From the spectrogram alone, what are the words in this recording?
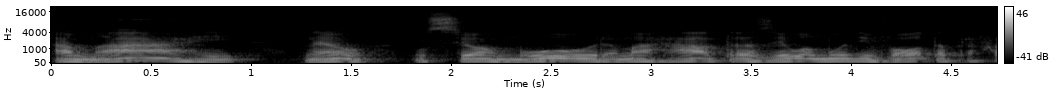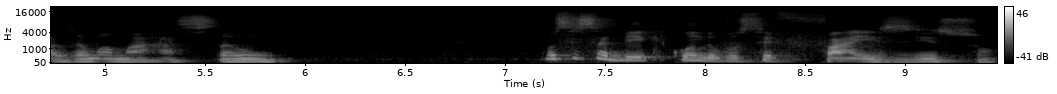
Amarre, né? o, seu amor, amarrar, trazer o amor de volta para fazer uma amarração. Você sabia que quando você faz isso,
